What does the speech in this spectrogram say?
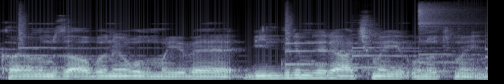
kanalımıza abone olmayı ve bildirimleri açmayı unutmayın.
